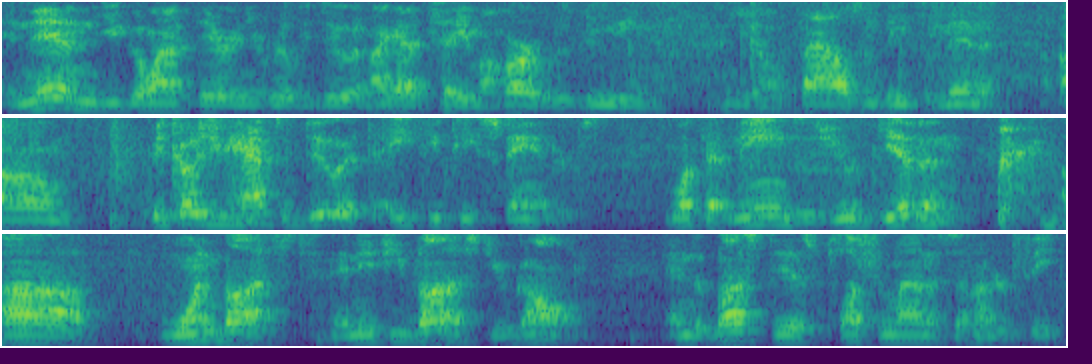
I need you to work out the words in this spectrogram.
And then you go out there and you really do it. And I got to tell you, my heart was beating, you know, a thousand beats a minute. Um, because you have to do it to ATP standards. What that means is you're given uh, one bust, and if you bust, you're gone. And the bust is plus or minus 100 feet.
